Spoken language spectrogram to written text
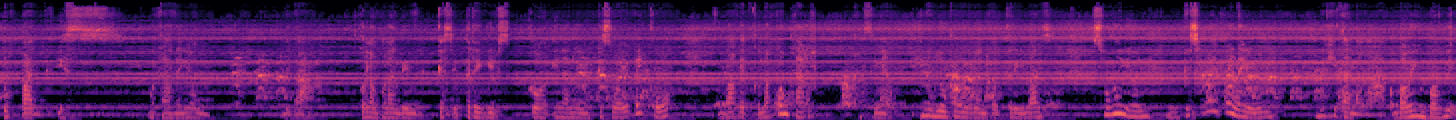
Tupad is magkano yun? Di ba? Kulang-kulang din kasi 3 gigs ko inano yung piso wifi ko. Bakit ko napunta? Kasi nga, hinulog-hulugan ko 3 months. So ngayon, yung piso wifi na yun, nakita na nga, bawing-bawi.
